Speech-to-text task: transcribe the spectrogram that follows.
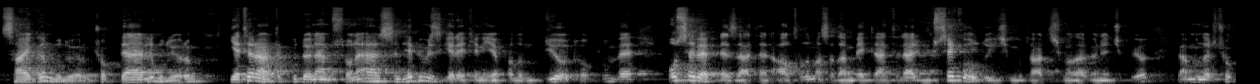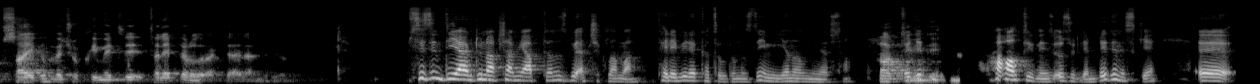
saygın buluyorum, çok değerli buluyorum. Yeter artık bu dönem sona ersin, hepimiz gerekeni yapalım diyor toplum ve o sebeple zaten altılı masadan beklentiler yüksek olduğu için bu tartışmalar öne çıkıyor. Ben bunları çok saygın ve çok kıymetli talepler olarak değerlendiriyorum. Sizin diğer dün akşam yaptığınız bir açıklama. Tele1'e katıldınız değil mi? Yanılmıyorsam. Halk. Ha, Halk TV'deyiz özür dilerim. Dediniz ki e,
